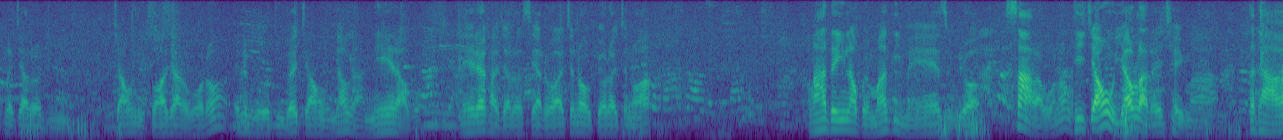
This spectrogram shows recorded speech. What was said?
ခလက်ကြတော့ဒီကျောင်းတွေသွားကြတော့ဗောနော်အဲ့လိုမျိုးဒီဘက်ကျောင်းကိုရောက်တာနဲတာပေါ့နဲတဲ့ခါကျတော့ဆရာတော်ကကျွန်တော်ကိုပြောတော့ကျွန်တော်က 9သိန်းလောက်ပဲမသိမယ်ဆိုပြီးတော့စတာပေါ့နော်ဒီเจ้าကိုရောက်လာတဲ့အချိန်မှာတရားက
